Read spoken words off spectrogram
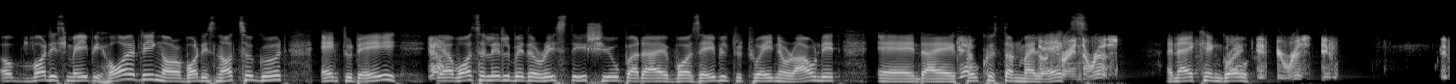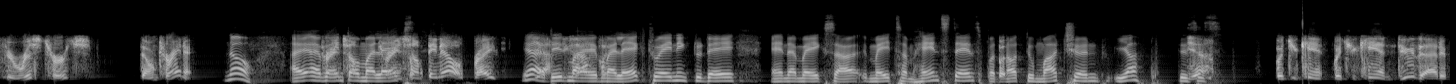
uh, what is maybe hurting or what is not so good. And today yeah. there was a little bit of wrist issue, but I was able to train around it and I yeah. focused on my Don't legs. Train the wrist. And I can go. Right. If your wrist, if, if your wrist hurts, don't train it. No, I, I went on my leg. Something else, right? Yeah, yeah I did exactly. my, my leg training today, and I make some, made some handstands, but, but not too much. And yeah, this yeah. is. But you can't. But you can't do that if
